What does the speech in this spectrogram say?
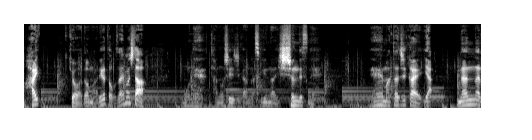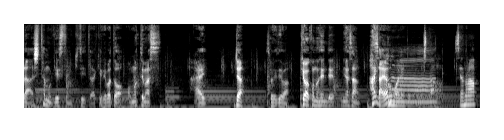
はい。今日はどうもありがとうございました。もうね楽しい時間が過ぎるのは一瞬ですね。ねまた次回。いやなんなら明日もゲストに来ていただければと思ってます。はい。じゃあそれでは今日はこの辺で。皆さん、はいさようなら。どうもありがとうございました。さよなら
